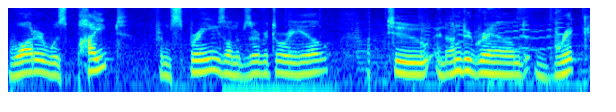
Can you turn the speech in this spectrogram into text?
Water was piped from springs on Observatory Hill to an underground brick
